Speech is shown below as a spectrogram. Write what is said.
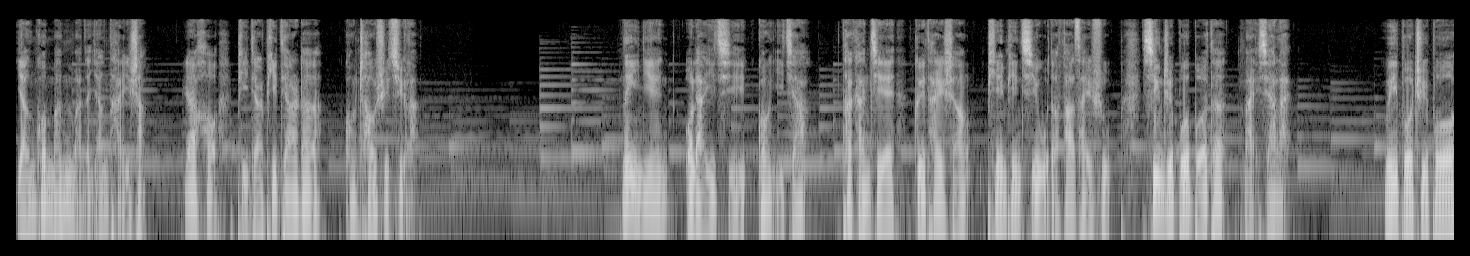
阳光满满的阳台上，然后屁颠屁颠的逛超市去了。那一年，我俩一起逛宜家，他看见柜台上翩翩起舞的发财树，兴致勃勃地买下来。微博直播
